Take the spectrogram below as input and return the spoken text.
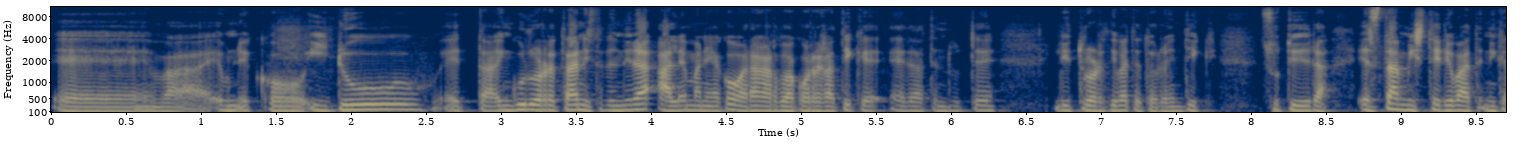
e, ba, euneko iru eta inguru horretan izaten dira Alemaniako garagarduak horregatik edaten dute litro erdi bat eta oraindik zuti dira. Ez da misterio bat nik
